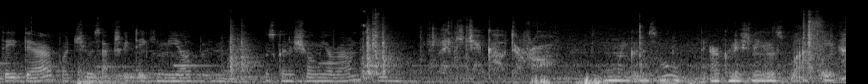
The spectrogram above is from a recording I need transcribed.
stayed there. But she was actually taking me up and was gonna show me around. Let's check out the room. Oh my goodness! Oh, the air conditioning was blasting.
